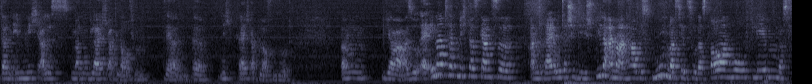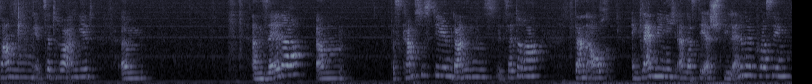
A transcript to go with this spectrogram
dann eben nicht alles immer nur gleich ablaufen werden, äh, nicht gleich ablaufen wird. Ähm, ja, also erinnert hat mich das Ganze an drei unterschiedliche Spiele. Einmal an Harvest Moon, was jetzt so das Bauernhofleben, das Farming etc. angeht. Ähm, an Zelda, ähm, das Kampfsystem, Dungeons etc. Dann auch ein klein wenig an das DS-Spiel Animal Crossing,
